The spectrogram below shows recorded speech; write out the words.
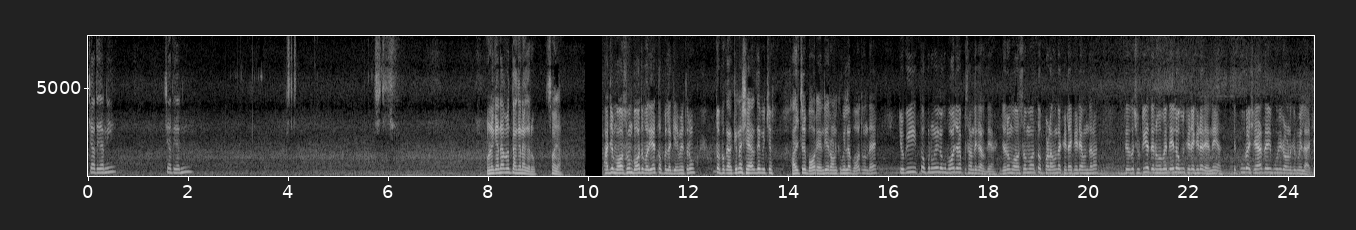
ਝੱਤ ਕਰਨੀ ਹੈ। ਝੱਤ ਕਰਨੀ ਹੈ। ਹੁਣ ਕਹਿੰਦਾ ਮੈਨੂੰ ਤੰਗ ਨਾ ਕਰੋ। ਸੋ ਜਾ। ਅੱਜ ਮੌਸਮ ਬਹੁਤ ਵਧੀਆ, ਧੁੱਪ ਲੱਗੀ ਹੈ ਮਿੱਤਰੋ ਧੁੱਪ ਕਰਕੇ ਨਾ ਸ਼ਹਿਰ ਦੇ ਵਿੱਚ ਹਲਚਲ ਬਹੁਤ ਰਹਿੰਦੀ ਹੈ, ਰੌਣਕ ਮੇਲਾ ਬਹੁਤ ਹੁੰਦਾ ਹੈ। ਕਿਉਂਕਿ ਧੁੱਪ ਨੂੰ ਇਹ ਲੋਕ ਬਹੁਤ ਜ਼ਿਆਦਾ ਪਸੰਦ ਕਰਦੇ ਆ। ਜਦੋਂ ਮੌਸਮ ਧੁੱਪ ਵਾਲਾ ਹੁੰਦਾ ਖਿੜਿਆ ਖਿੜਿਆ ਹੁੰਦਾ ਨਾ ਤੇ ਉਦੋਂ ਛੁੱਟੀ ਦਾ ਦਿਨ ਹੋਵੇ ਤੇ ਇਹ ਲੋਕ ਵੀ ਖਿੜੇ ਖਿੜੇ ਰਹਿੰਦੇ ਆ ਤੇ ਪੂਰਾ ਸ਼ਹਿਰ ਦੇ ਵੀ ਪੂਰੀ ਰੌਣਕ ਮੇਲਾ ਅੱਜ।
